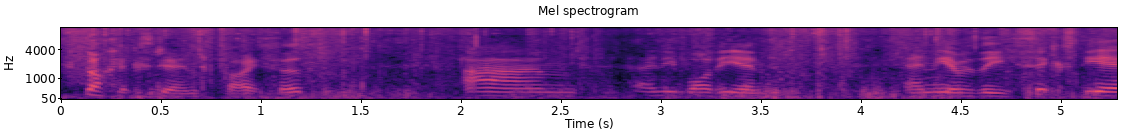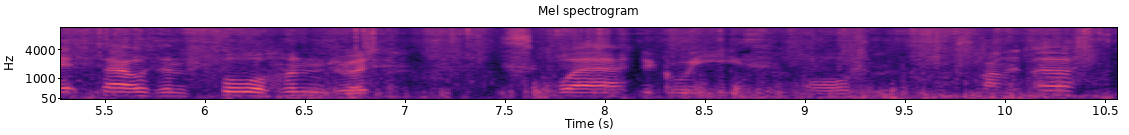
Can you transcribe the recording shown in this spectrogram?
stock exchange prices and anybody in any of the 68,400 square degrees of planet Earth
